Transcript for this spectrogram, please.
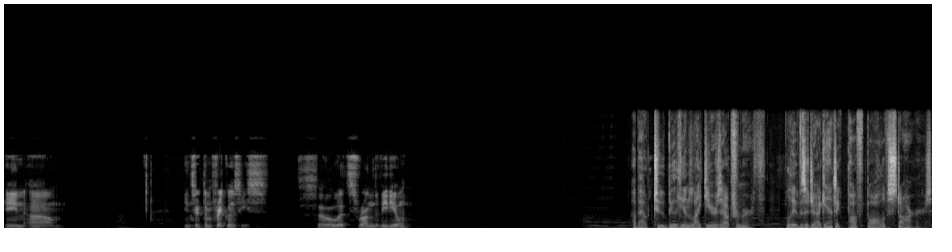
in um, in certain frequencies. So let's run the video. About 2 billion light years out from Earth lives a gigantic puffball of stars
